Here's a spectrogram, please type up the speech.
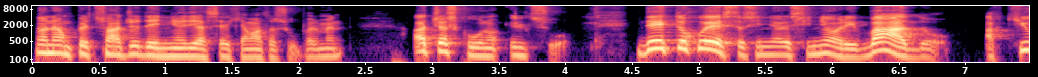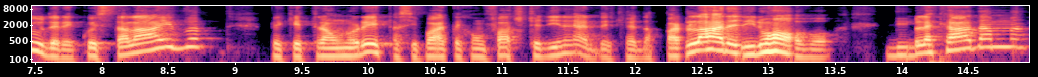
non è un personaggio degno di essere chiamato Superman a ciascuno il suo. Detto questo, signore e signori, vado a chiudere questa live perché tra un'oretta si parte con facce di nerd, cioè da parlare di nuovo di Black Adam.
